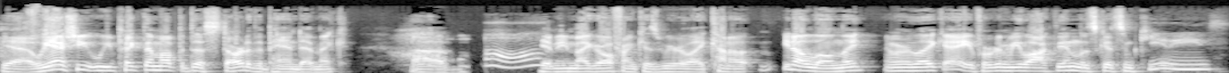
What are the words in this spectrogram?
yeah, we actually we picked them up at the start of the pandemic. Um, Aw. yeah, me and my girlfriend because we were like kind of you know lonely, and we were like, hey, if we're gonna be locked in, let's get some kitties.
